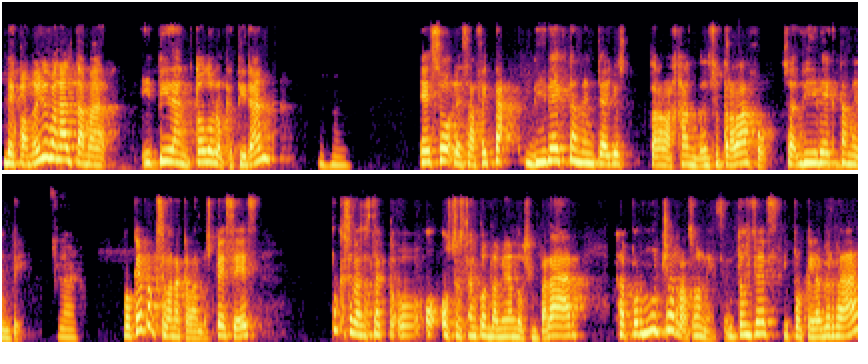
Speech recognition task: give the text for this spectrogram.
de cuando ellos van al alta mar y tiran todo lo que tiran, eso les afecta directamente a ellos trabajando, en su trabajo, o sea, directamente. Claro. ¿Por qué? Porque se van a acabar los peces, porque se, va a estar, o, se están contaminando sin parar, o sea, por muchas razones. Entonces, y porque la verdad,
